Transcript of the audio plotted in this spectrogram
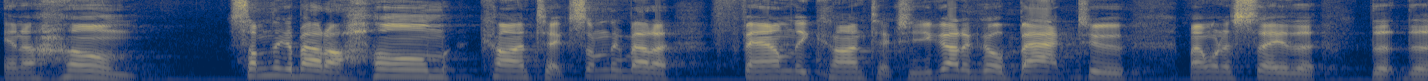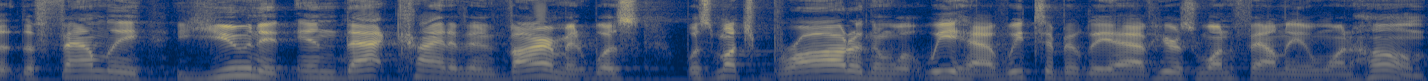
in a home. Something about a home context, something about a family context. And you got to go back to, I want to say, the, the, the, the, family unit in that kind of environment was, was much broader than what we have. We typically have, here's one family in one home.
